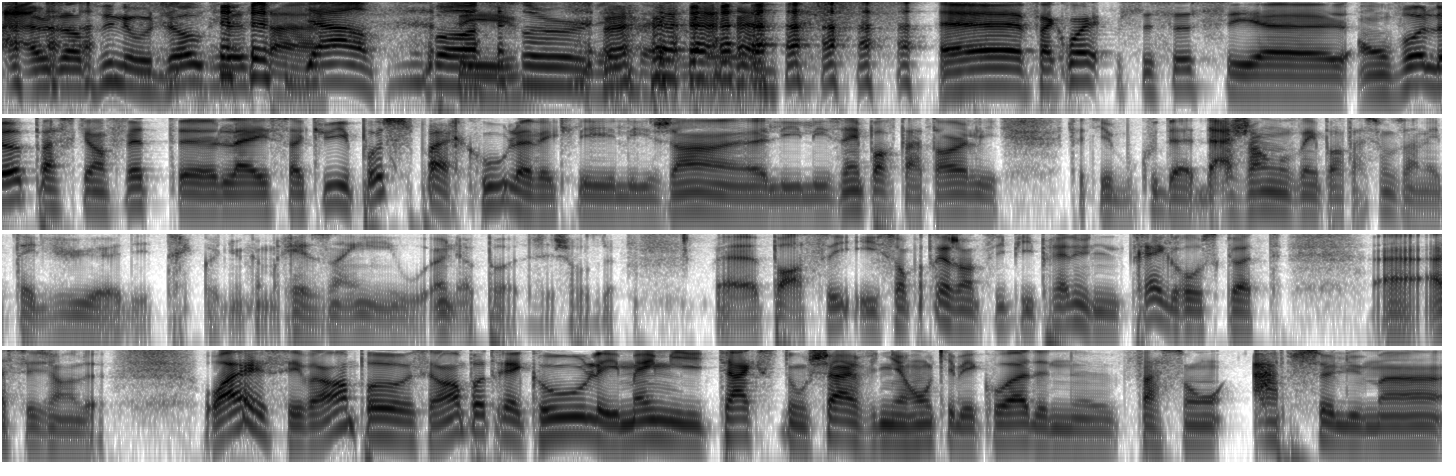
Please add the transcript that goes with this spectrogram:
Ah, Aujourd'hui, nos jokes, là, ça. Regarde. Pas sûr Euh, fait que ouais, c'est ça. C'est, euh, on va là parce qu'en fait, euh, la SAQ est pas super cool avec les, les gens, euh, les, les importateurs. Les... En fait, il y a beaucoup d'agences d'importation. Vous en avez peut-être vu des très connus comme Raisin ou Unopol, ces choses-là, passer. Ils sont pas très gentils puis ils prennent une très grosse cote à, à ces gens-là. Ouais, c'est vraiment pas, c'est vraiment pas très cool. Et même, ils taxent nos chers vignerons québécois d'une façon absolument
